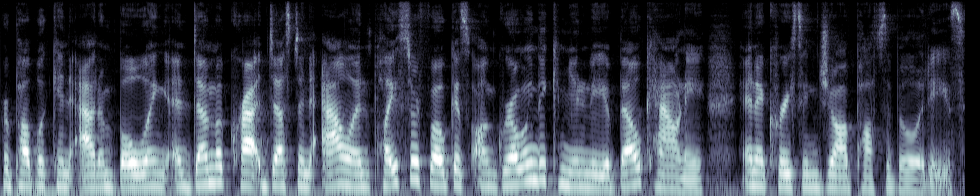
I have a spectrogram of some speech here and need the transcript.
Republican Adam Bowling and Democrat Dustin Allen placed their focus on growing the community of Bell County and increasing job possibilities.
